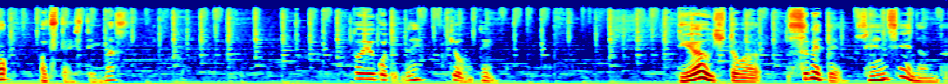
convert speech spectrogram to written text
をお伝えしています。ということでね今日のテーマ出会う人は全て先生なんだ。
